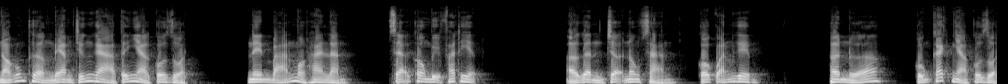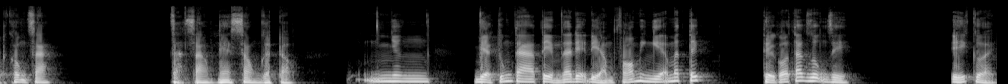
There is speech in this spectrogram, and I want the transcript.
Nó cũng thường đem trứng gà tới nhà cô ruột, nên bán một hai lần, sẽ không bị phát hiện. Ở gần chợ nông sản có quán game. Hơn nữa, cũng cách nhà cô ruột không xa. Giản sao nghe xong gật đầu. Nhưng việc chúng ta tìm ra địa điểm Phó Minh Nghĩa mất tích thì có tác dụng gì? Ý cười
